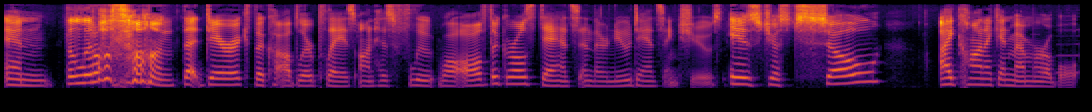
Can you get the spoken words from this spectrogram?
And the little song that Derek the cobbler plays on his flute while all of the girls dance in their new dancing shoes is just so iconic and memorable.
